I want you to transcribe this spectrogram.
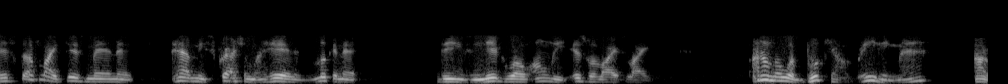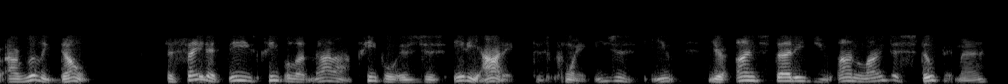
it's stuff like this, man, that have me scratching my head and looking at these Negro-only Israelites like, I don't know what book y'all reading, man. I, I really don't. To say that these people are not our people is just idiotic at this point. You just you you're unstudied, you unlearned, just stupid, man.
